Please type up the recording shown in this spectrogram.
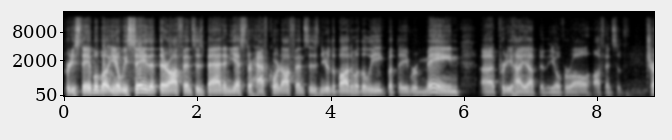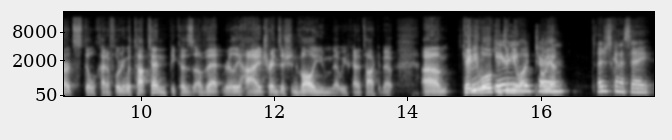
pretty stable. But, you know, we say that their offense is bad, and yes, their half court offense is near the bottom of the league, but they remain uh, pretty high up in the overall offensive charts, still kind of flirting with top 10 because of that really high transition volume that we've kind of talked about. Um, Katie, we'll Gary continue on. Turn, oh, yeah. I was just going to say,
